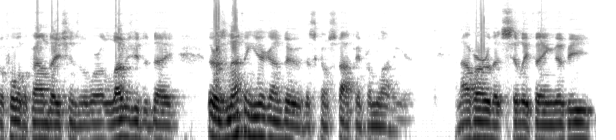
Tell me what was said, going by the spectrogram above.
before the foundations of the world, loves you today. There is nothing you're going to do that's going to stop him from loving you. And I've heard that silly thing that if he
